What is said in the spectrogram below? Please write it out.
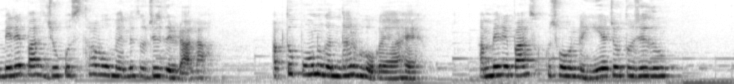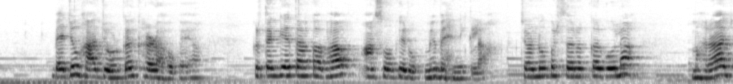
मेरे पास जो कुछ था वो मैंने तुझे दे डाला। अब तो पूर्ण गंधर्व हो गया है। अब मेरे पास कुछ और नहीं है जो तुझे दूँ। बैजू हाथ जोड़कर खड़ा हो गया। कृतज्ञता का भाव आंसुओं के रूप में बह निकला। चरणों पर सरक कर बोला, महाराज,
